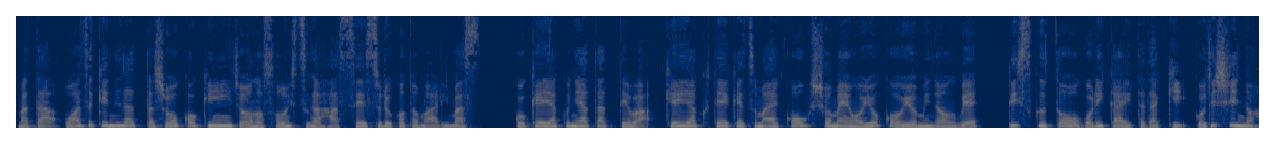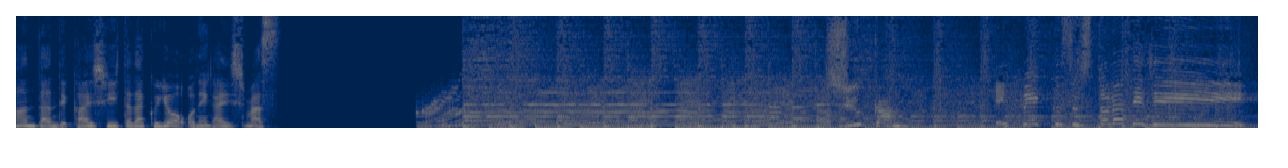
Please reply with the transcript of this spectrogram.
また、お預けになった証拠金以上の損失が発生することもあります。ご契約にあたっては、契約締結前交付書面をよくお読みの上、リスク等をご理解いただき、ご自身の判断で開始いただくようお願いします。週刊 FX ストラテジー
